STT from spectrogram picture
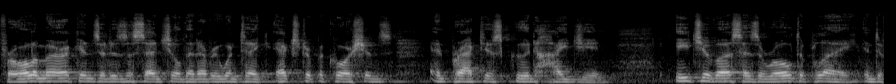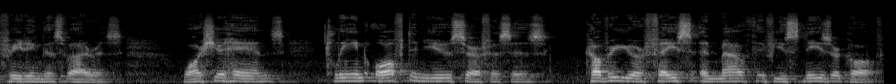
For all Americans, it is essential that everyone take extra precautions and practice good hygiene. Each of us has a role to play in defeating this virus. Wash your hands, clean often used surfaces, cover your face and mouth if you sneeze or cough,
